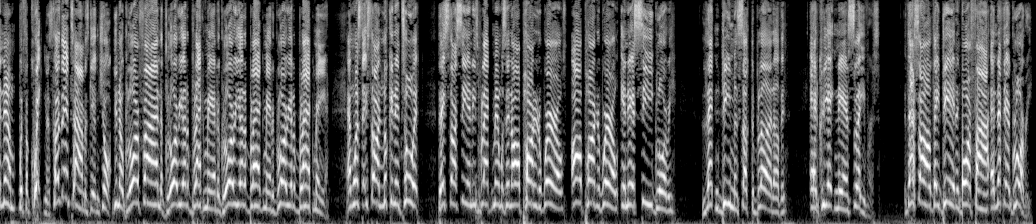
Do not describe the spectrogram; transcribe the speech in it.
in them with a quickness because their time is getting short. You know, glorifying the glory of the black man, the glory of the black man, the glory of the black man. And once they start looking into it, they start seeing these black men was in all part of the world, all part of the world in their seed glory, letting demons suck the blood of it and creating their enslavers. That's all they did and glorify, and that's their glory.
